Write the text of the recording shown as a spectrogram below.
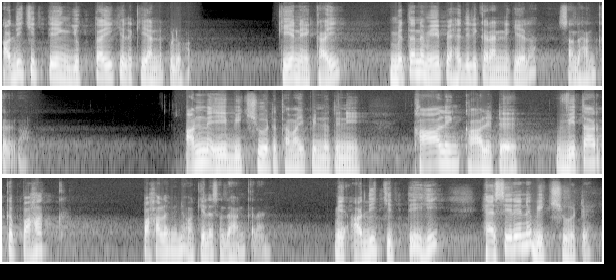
අධිචිත්තයෙන් යුක්තයි කියල කියන්න පුළුවන්. කියන එකයි මෙතන මේ පැහැදිලි කරන්න කියලා සඳහන් කරනවා. අන්න ඒ භික්‍ෂුවට තමයි පින්නතුන කාලෙන් කාලෙට විතර්ක පහක් පහළ වෙනවා කියල සඳහන් කරන්න. මේ අධිචිත්තයෙහි හැසිරෙන භික්‍ෂුවට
